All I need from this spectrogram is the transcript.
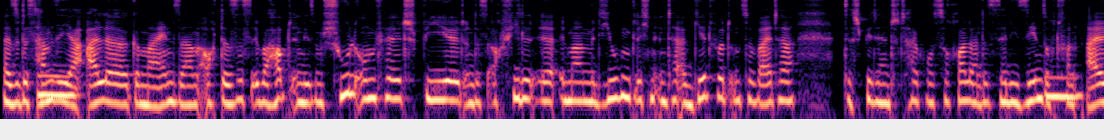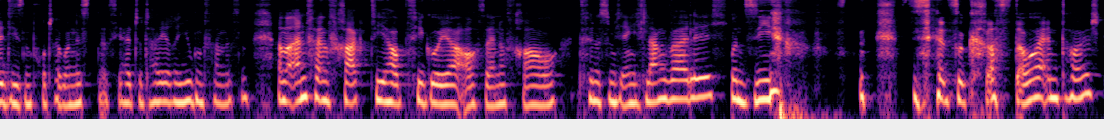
Also das haben mhm. sie ja alle gemeinsam, auch dass es überhaupt in diesem Schulumfeld spielt und dass auch viel äh, immer mit Jugendlichen interagiert wird und so weiter. Das spielt ja eine total große Rolle und das ist ja die Sehnsucht mhm. von all diesen Protagonisten, dass sie halt total ihre Jugend vermissen. Am Anfang fragt die Hauptfigur ja auch seine Frau, findest du mich eigentlich langweilig? Und sie sie ist halt so krass dauerenttäuscht.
